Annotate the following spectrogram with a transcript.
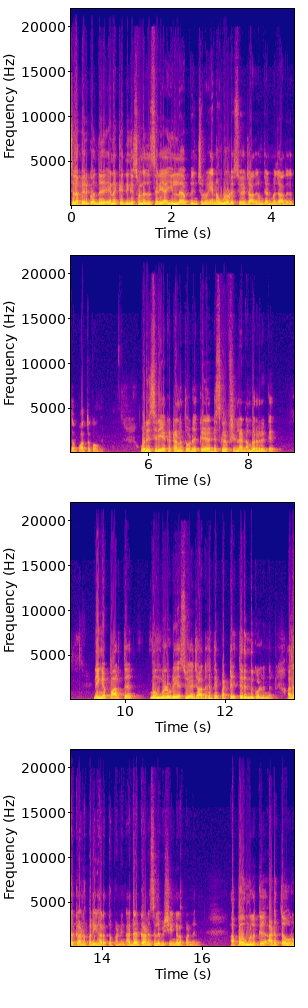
சில பேருக்கு வந்து எனக்கு நீங்கள் சொன்னது சரியாக இல்லை அப்படின்னு சொல்லுவோம் ஏன்னா உங்களுடைய சுய ஜாதகம் ஜென்ம ஜாதகத்தை பார்த்துக்கோங்க. ஒரு சிறிய கட்டணத்தோடு கீழே டிஸ்கிரிப்ஷனில் நம்பர் இருக்குது நீங்கள் பார்த்து உங்களுடைய சுய ஜாதகத்தை பற்றி தெரிந்து கொள்ளுங்கள். அதற்கான பரிகாரத்தை பண்ணுங்கள் அதற்கான சில விஷயங்களை பண்ணுங்கள் அப்போ உங்களுக்கு அடுத்த ஒரு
